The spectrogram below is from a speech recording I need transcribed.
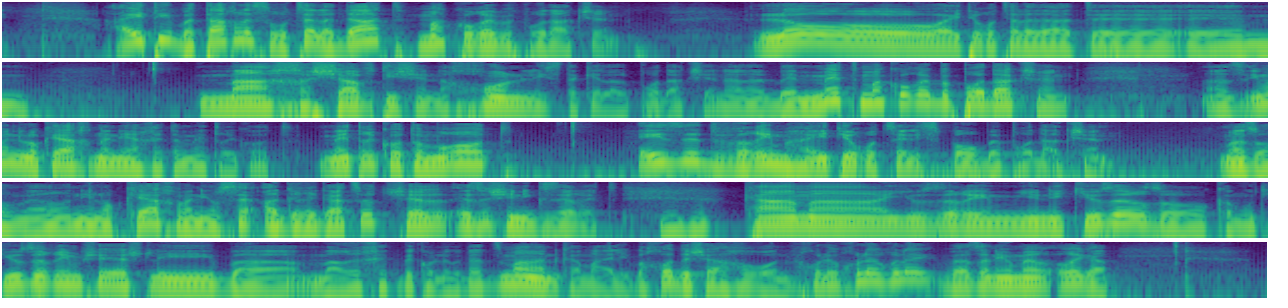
הייתי בתכלס רוצה לדעת מה קורה ב production. לא הייתי רוצה לדעת אה, אה, מה חשבתי שנכון להסתכל על production, אלא באמת מה קורה ב production. אז אם אני לוקח נניח את המטריקות, מטריקות אומרות איזה דברים הייתי רוצה לספור ב production. מה זה אומר? אני לוקח ואני עושה אגרגציות של איזושהי נגזרת. כמה יוזרים, unique users, או כמות יוזרים שיש לי במערכת בכל נקודת זמן, כמה היה לי בחודש האחרון וכולי וכולי וכולי, ואז אני אומר, רגע,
